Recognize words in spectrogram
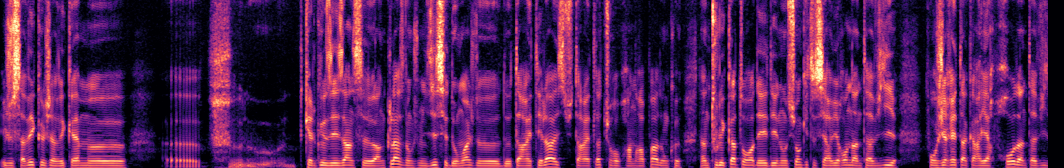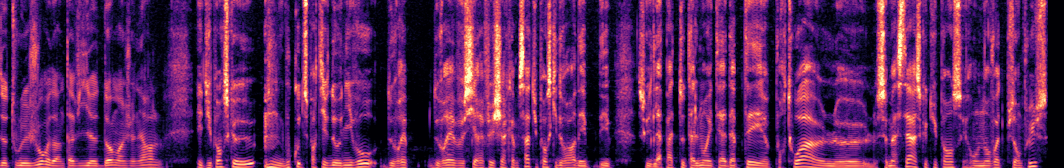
Et je savais que j'avais quand même euh, quelques aisances en classe. Donc je me disais c'est dommage de, de t'arrêter là. Et si tu t'arrêtes là tu reprendras pas. Donc dans tous les cas tu auras des, des, notions qui te serviront dans ta vie pour gérer ta carrière pro dans ta vie de tous les jours et dans ta vie d'homme en général. Et tu penses que beaucoup de sportifs de haut niveau devraient, devraient aussi réfléchir comme ça? Tu penses qu'il devrait y avoir des, des parce qu'il n'a pas totalement été adapté pour toi le, ce master? Est-ce que tu penses? Et on en voit de plus en plus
